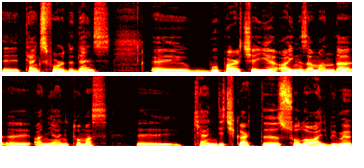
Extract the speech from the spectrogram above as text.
e, Thanks for the Dance. E, bu parçayı aynı zamanda e, Anyani Thomas e, kendi çıkarttığı solo albümü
